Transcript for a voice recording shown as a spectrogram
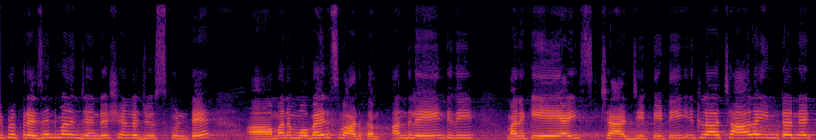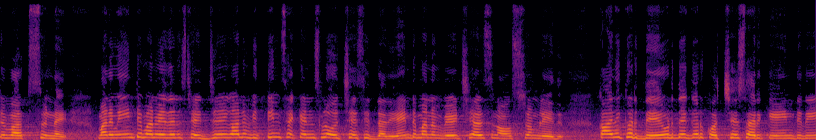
ఇప్పుడు ప్రజెంట్ మనం జనరేషన్లో చూసుకుంటే మనం మొబైల్స్ వాడతాం. అందులో ఏంటిది? మనకి ఏఐ చాట్ జీపీటీ ఇట్లా చాలా ఇంటర్నెట్ వర్క్స్ ఉన్నాయి. మనం ఏంటి? మనం ఏదైనా స్ట్రెచ్ చేయగానే విత్ ఇన్ సెకండ్స్లో వచ్చేసిద్ది అది. ఏంటి? మనం వెయిట్ చేయాల్సిన అవసరం లేదు. కానీ ఇక్కడ దేవుడి దగ్గరకు వచ్చేసరికి ఏంటిది?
